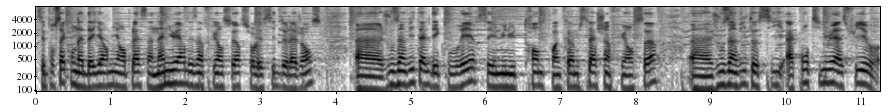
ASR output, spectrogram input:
C'est pour ça qu'on a d'ailleurs mis en place un annuaire des influenceurs sur le site de l'agence. je vous invite à le découvrir, c'est 1 minute 30.com slash influenceur. Euh, je vous invite aussi à continuer à suivre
